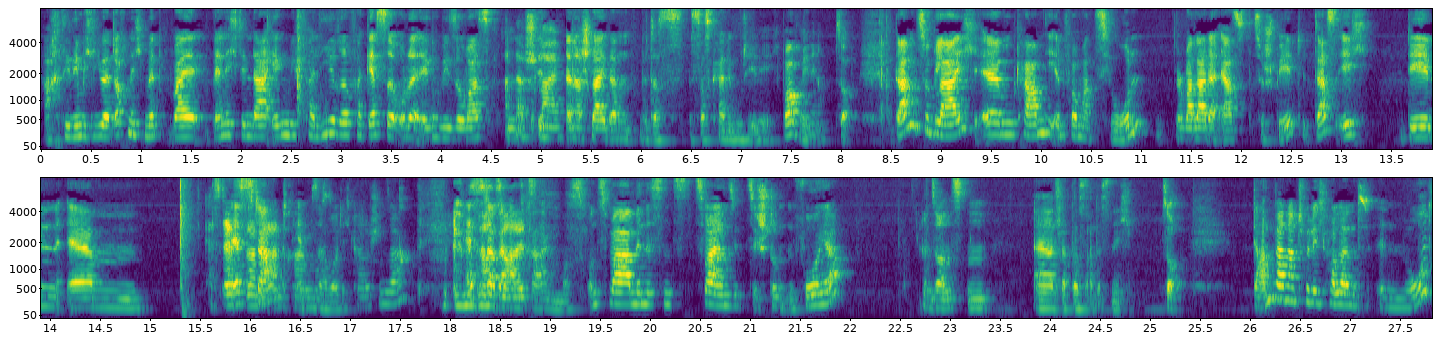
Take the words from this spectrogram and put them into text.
ach, den nehme ich lieber doch nicht mit, weil wenn ich den da irgendwie verliere, vergesse oder irgendwie sowas An der Schlei. an der Schlei, dann wird das, ist das keine gute Idee. Ich brauche ihn ja. So. Dann zugleich ähm, kam die Information, aber leider erst zu spät, dass ich den ähm, Esther Esther, beantragen Emser muss. wollte ich gerade schon sagen, Emser Esther beantragen muss. Und zwar mindestens 72 Stunden vorher. Ansonsten äh, klappt das alles nicht. So, dann war natürlich Holland in Not.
